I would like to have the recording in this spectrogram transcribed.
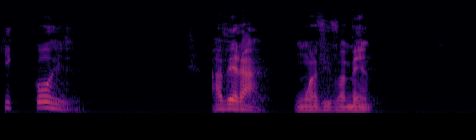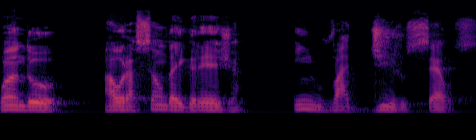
Que coisa! Haverá um avivamento quando a oração da igreja invadir os céus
